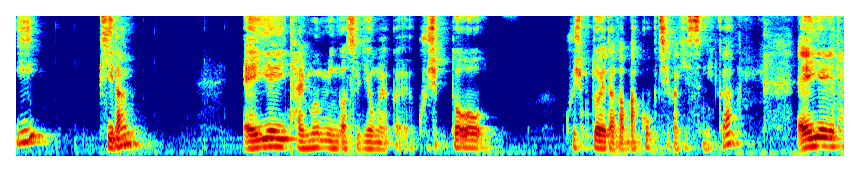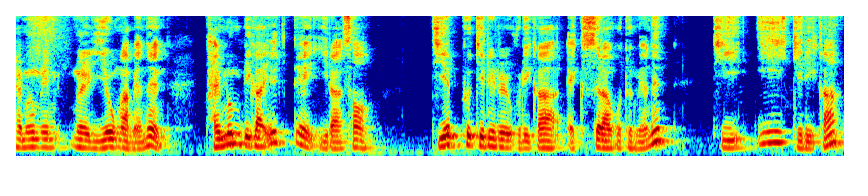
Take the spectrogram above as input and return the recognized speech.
DEB랑 AA 닮음인 것을 이용할 거예요. 90도 90도에다가 막꼭지가 있으니까 AA 닮음을 이용하면은 닮음비가 1대 2라서 DF 길이를 우리가 x라고 두면은 DE 길이가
